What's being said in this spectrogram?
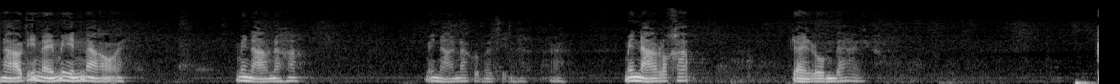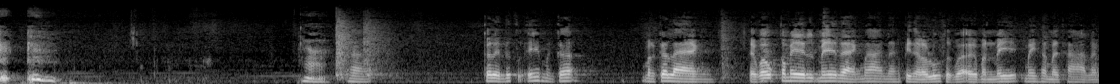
หนาวที่ไหนไม่เห็นหนาว ไม่หนาวนะฮะ ไม่หนาวนะคุณประสิทธิ์นะไม่หนาวแล้วครับ จ่ายลมได้ฮะฮะก็เลยรู้สึกเอ๊ะมันก็ มันก็แรง แต่ว่าก็ไม่ไม่แรงมากนะเพียงแต่เรารู้สึกว่าเออมันไม่ไม่ธรรมชาติแล้ว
